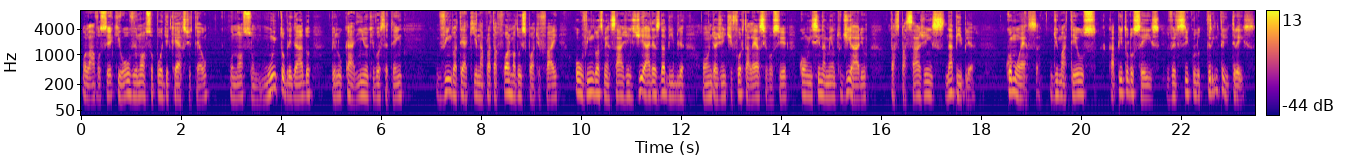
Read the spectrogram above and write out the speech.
Olá, você que ouve o nosso podcast, Tel. O nosso muito obrigado pelo carinho que você tem vindo até aqui na plataforma do Spotify, ouvindo as mensagens diárias da Bíblia, onde a gente fortalece você com o ensinamento diário das passagens da Bíblia, como essa de Mateus, capítulo 6, versículo 33.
